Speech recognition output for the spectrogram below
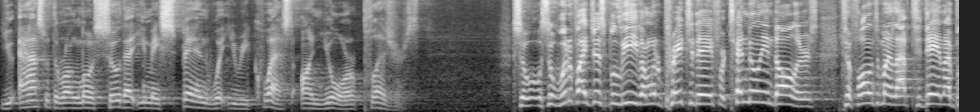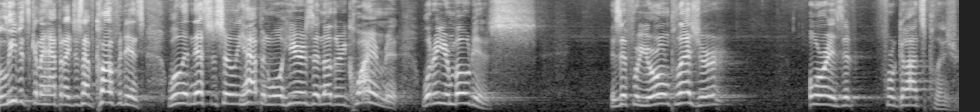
You ask with the wrong motives so that you may spend what you request on your pleasures. So, so what if I just believe I'm going to pray today for $10 million to fall into my lap today and I believe it's going to happen? I just have confidence. Will it necessarily happen? Well, here's another requirement. What are your motives? Is it for your own pleasure or is it for God's pleasure?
